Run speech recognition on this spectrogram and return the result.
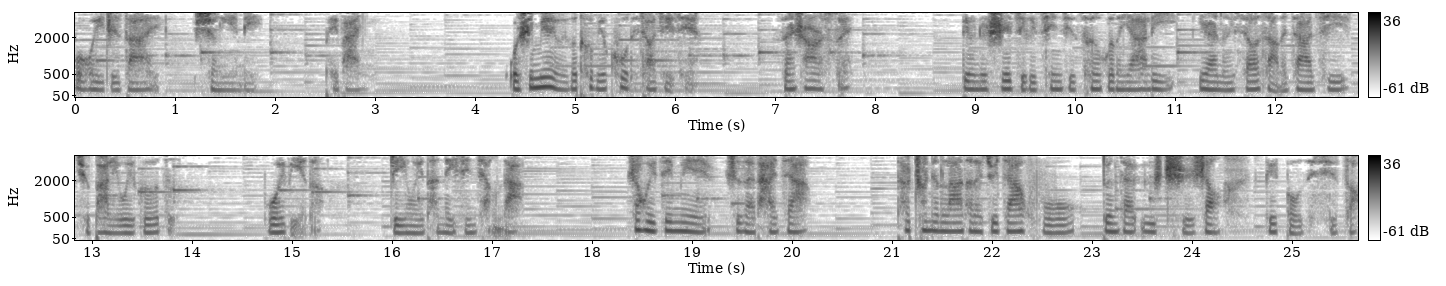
我会一直在声音里陪伴你。我身边有一个特别酷的小姐姐，三十二岁，顶着十几个亲戚催婚的压力，依然能潇洒的假期去巴黎喂鸽子，不为别的。只因为他内心强大。上回见面是在他家，他穿着邋遢的居家服蹲在浴池上给狗子洗澡，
